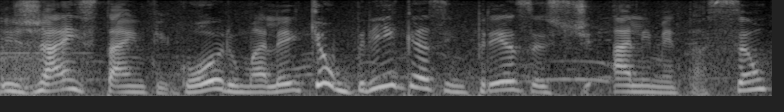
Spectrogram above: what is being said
E já está em vigor uma lei que obriga as empresas de alimentação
